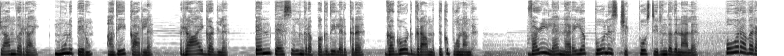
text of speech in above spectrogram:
ஷாம்வர் ராய் மூணு பேரும் அதே கார்ல ராய்கட்ல பென் தேசில்ங்கிற பகுதியில இருக்கிற ககோட் கிராமத்துக்கு போனாங்க. வழியில நிறைய போலீஸ் செக் போஸ்ட் இருந்ததுனால போறவர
